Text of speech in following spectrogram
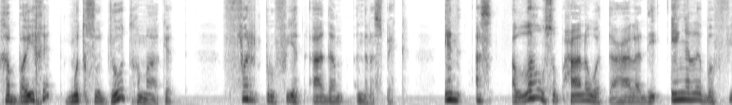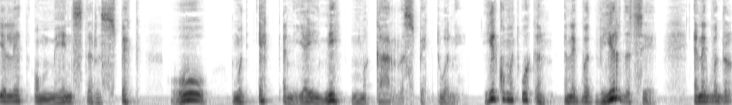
gebuig het, moet sujud gemaak het vir profeet Adam in respek. En as Allah subhanahu wa ta'ala die engele beveel het om mense te respek, hoe moet ek en jy nie mekaar respek toon nie? Hier kom dit ook in en ek wil weer dit sê en ek wil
